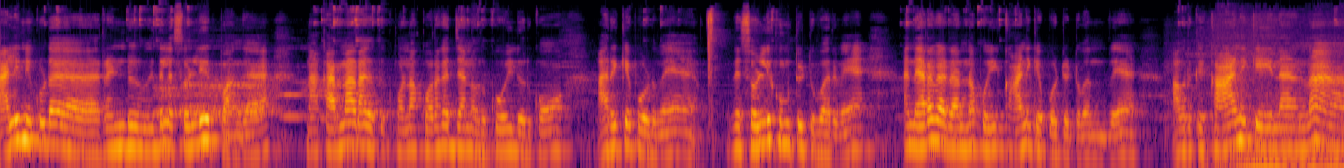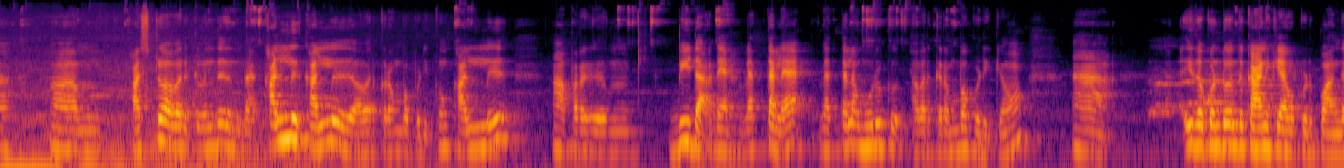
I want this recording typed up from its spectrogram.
நளினி கூட ரெண்டு இதில் சொல்லியிருப்பாங்க. நான் கர்நாடகத்துக்கு போனால் கொரகஜான்னு ஒரு கோயில் இருக்கும். அறிக்கை போடுவேன். இதை சொல்லி கும்பிட்டுட்டு வருவேன். அது நிறைவேறணும்னா போய் காணிக்கை போட்டுட்டு வந்தேன் அவருக்கு காணிக்கை என்னன்னா ஃபஸ்ட்டு அவருக்கு வந்து இந்த கல் கல் அவருக்கு ரொம்ப பிடிக்கும். கல் அப்புறம் பீடா அதே வெத்தலை வெத்தலை முறுக்கு அவருக்கு ரொம்ப பிடிக்கும். இதை கொண்டு வந்து காணிக்கையாக கொடுப்பாங்க.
